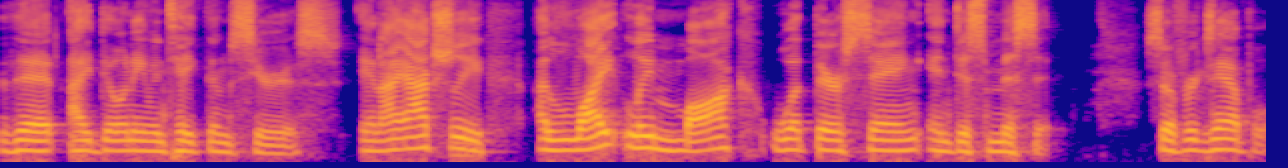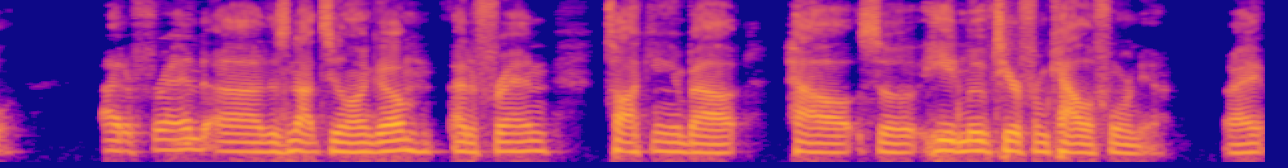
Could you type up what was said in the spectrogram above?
that i don't even take them serious. And i actually i lightly mock what they're saying and dismiss it. So for example i had a friend uh this is not too long ago i had a friend talking about how so he had moved here from california right?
